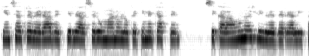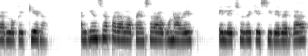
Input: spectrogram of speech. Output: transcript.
¿Quién se atreverá a decirle al ser humano lo que tiene que hacer si cada uno es libre de realizar lo que quiera? ¿Alguien se ha parado a pensar alguna vez el hecho de que si de verdad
